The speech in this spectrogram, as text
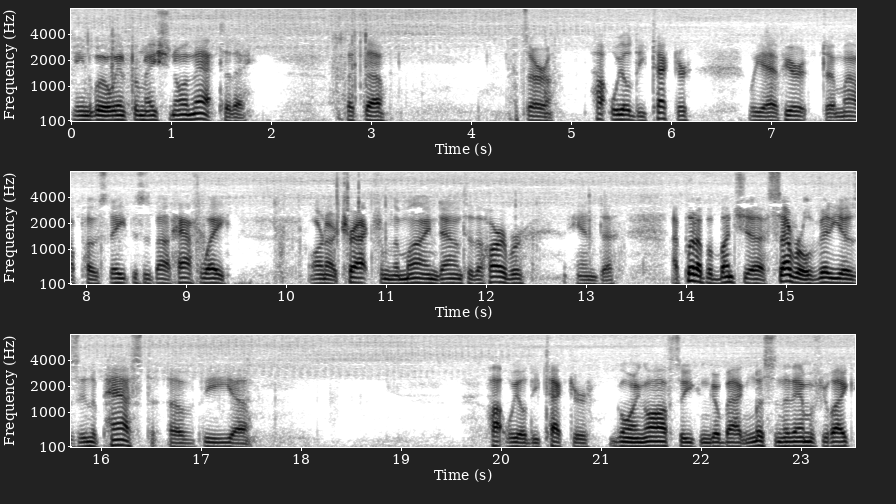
gained a little information on that today. But uh, that's our Hot Wheel detector we have here at uh, milepost 8. This is about halfway on our track from the mine down to the harbor. And uh, I put up a bunch of, several videos in the past of the uh, Hot Wheel detector going off, so you can go back and listen to them if you like.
